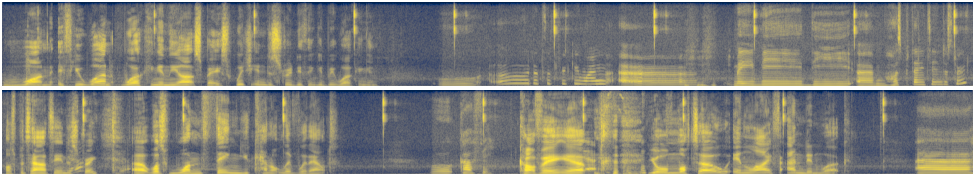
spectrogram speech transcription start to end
one. If you weren't working in the art space, which industry do you think you'd be working in? Ooh, oh, that's a tricky one. Uh, maybe the um, hospitality industry? Hospitality industry. Uh, what's one thing you cannot live without? Ooh, coffee. Coffee. Yeah. Your motto in life and in work. Uh,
